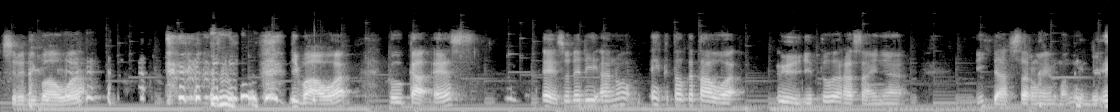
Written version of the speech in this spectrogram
sudah dibawa, dibawa ke UKS, eh sudah di anu, eh ketawa-ketawa, Wih, itu rasanya, ih dasar memang ini.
